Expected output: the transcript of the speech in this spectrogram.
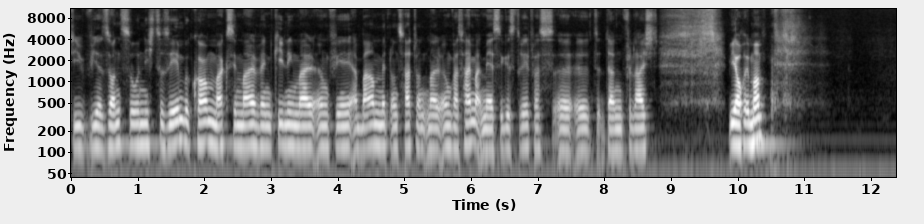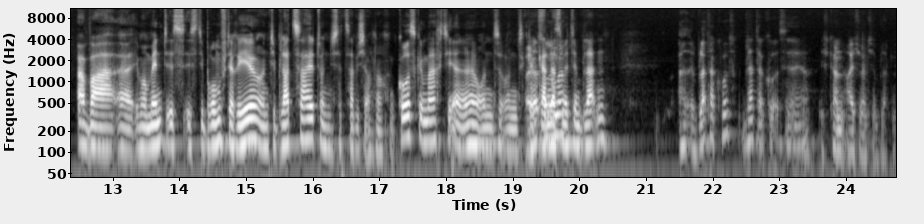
die wir sonst so nicht zu sehen bekommen. Maximal, wenn Keeling mal irgendwie Erbarmen mit uns hat und mal irgendwas Heimatmäßiges dreht, was äh, äh, dann vielleicht, wie auch immer. Aber äh, im Moment ist, ist die Brumpf der Rehe und die Blattzeit und jetzt habe ich auch noch einen Kurs gemacht hier ne, und, und kann, das kann das mit den Blatten. Ah, äh, Blatterkurs? Blatterkurs, ja, ja. Ich kann Eichhörnchenblatten.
